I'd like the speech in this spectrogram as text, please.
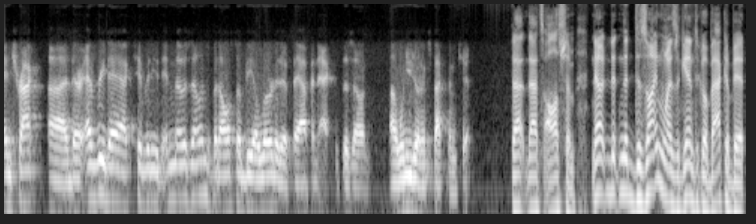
and track uh, their everyday activities in those zones, but also be alerted if they happen to exit the zone uh, when you don't expect them to. That that's awesome. Now, d- design wise, again, to go back a bit,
